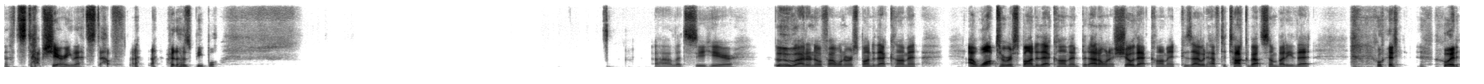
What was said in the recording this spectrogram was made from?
Let's Stop sharing that stuff for those people. Uh, let's see here. Ooh, I don't know if I want to respond to that comment. I want to respond to that comment, but I don't want to show that comment because I would have to talk about somebody that would would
